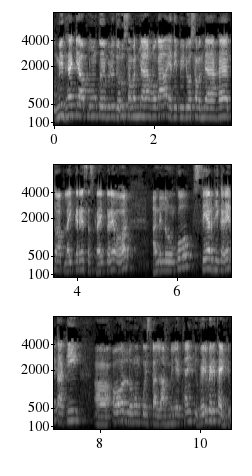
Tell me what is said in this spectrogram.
उम्मीद है कि आप लोगों को ये वीडियो ज़रूर समझ में आया होगा। यदि वीडियो समझ में आया है तो आप लाइक करें सब्सक्राइब करें और अन्य लोगों को शेयर भी करें ताकि और लोगों को इसका लाभ मिले। Thank you very very thank you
